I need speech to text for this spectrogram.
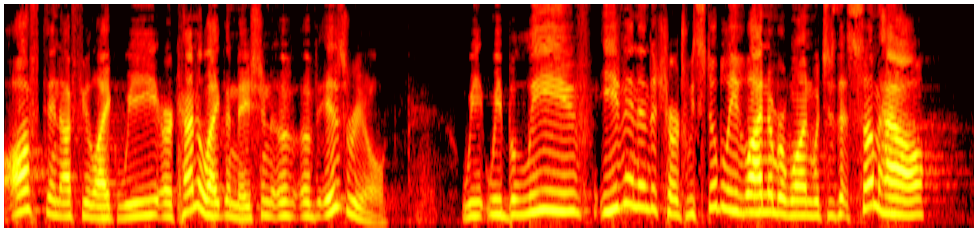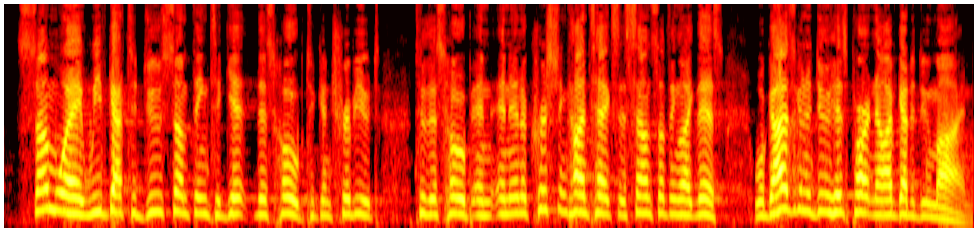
often I feel like we are kind of like the nation of, of Israel. We, we believe, even in the church, we still believe lie number one, which is that somehow some way we've got to do something to get this hope, to contribute to this hope. And, and in a Christian context, it sounds something like this Well, God's going to do his part, now I've got to do mine.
